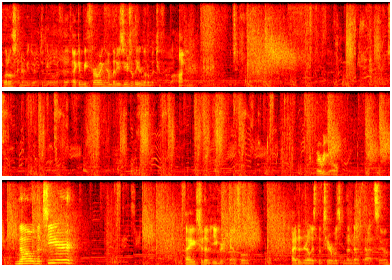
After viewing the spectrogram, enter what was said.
What else can I be doing to deal with it? I can be throwing him, but he's usually a little bit too far behind. There we go. No, the tier! I should have egret cancelled. I didn't realize the tier was gonna death that soon.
